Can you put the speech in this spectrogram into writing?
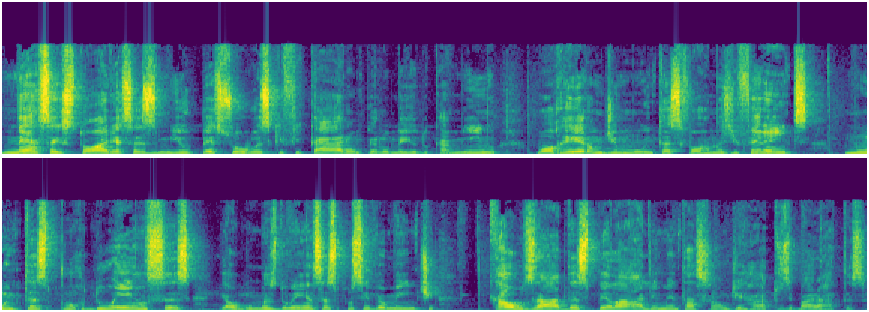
Nessa história, essas mil pessoas que ficaram pelo meio do caminho morreram de muitas formas diferentes, muitas por doenças e algumas doenças possivelmente causadas pela alimentação de ratos e baratas.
